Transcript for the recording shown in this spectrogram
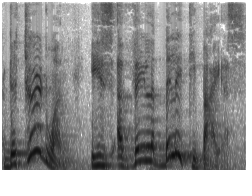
The third one is availability bias.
